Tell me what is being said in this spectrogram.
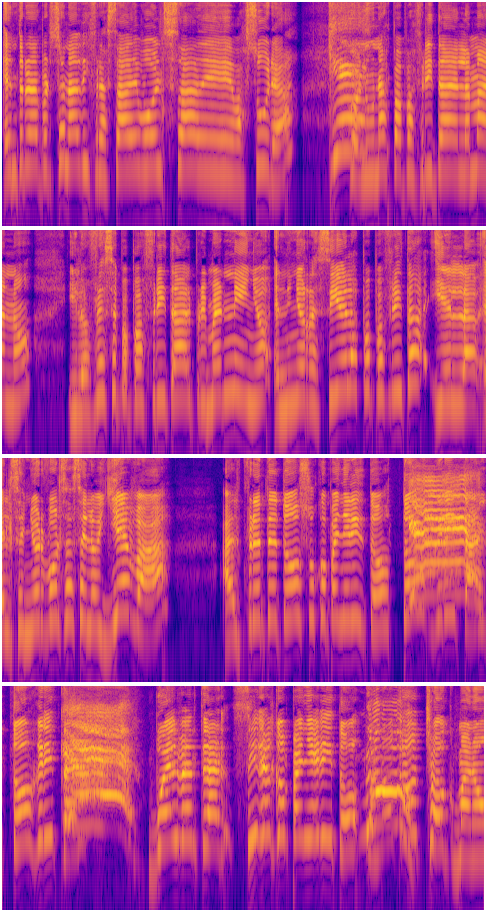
entra una persona disfrazada de bolsa de basura con unas papas fritas en la mano y le ofrece papas fritas al primer niño. El niño recibe las papas fritas y el, el señor bolsa se lo lleva al frente de todos sus compañeritos. Todos gritan, todos gritan. Vuelve a entrar sin el compañerito con otro Chocman o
